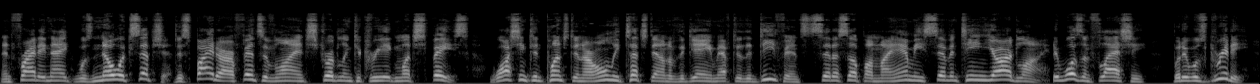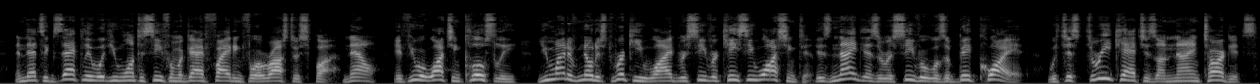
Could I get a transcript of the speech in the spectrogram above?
and Friday night was no exception. Despite our offensive line struggling to create much space, Washington punched in our only touchdown of the game after the defense set us up on Miami's 17 yard line. It wasn't flashy, but it was gritty, and that's exactly what you want to see from a guy fighting for a roster spot. Now, if you were watching closely, you might have noticed rookie wide receiver Casey Washington. His night as a receiver was a bit quiet, with just three catches on nine targets,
